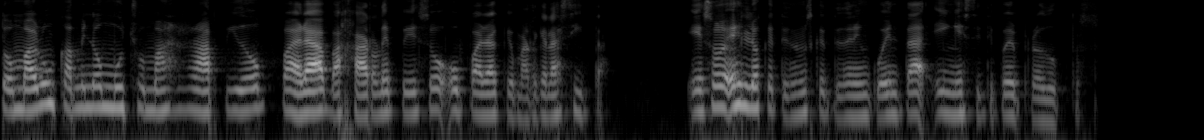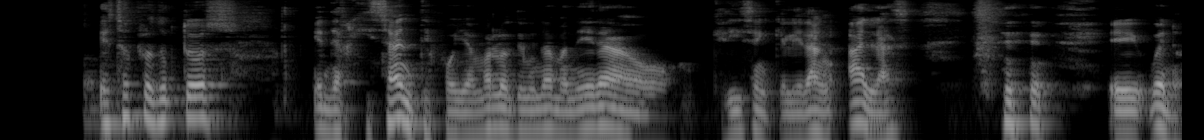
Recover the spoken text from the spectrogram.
tomar un camino mucho más rápido para bajar de peso o para quemar grasita. Eso es lo que tenemos que tener en cuenta en este tipo de productos. Estos productos energizantes, por llamarlo de una manera, o que dicen que le dan alas, eh, bueno,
